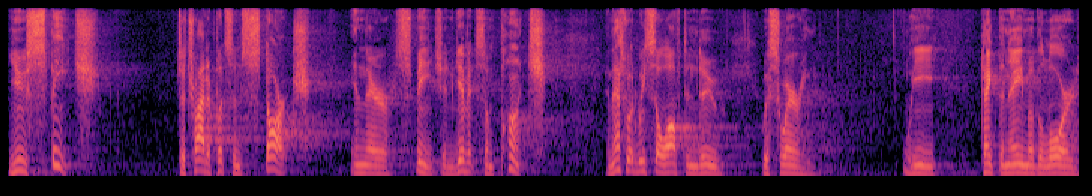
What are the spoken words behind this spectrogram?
use speech to try to put some starch in their speech and give it some punch. And that's what we so often do with swearing. We take the name of the Lord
